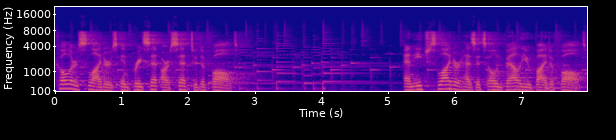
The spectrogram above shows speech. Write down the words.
Color sliders in preset are set to default. And each slider has its own value by default.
